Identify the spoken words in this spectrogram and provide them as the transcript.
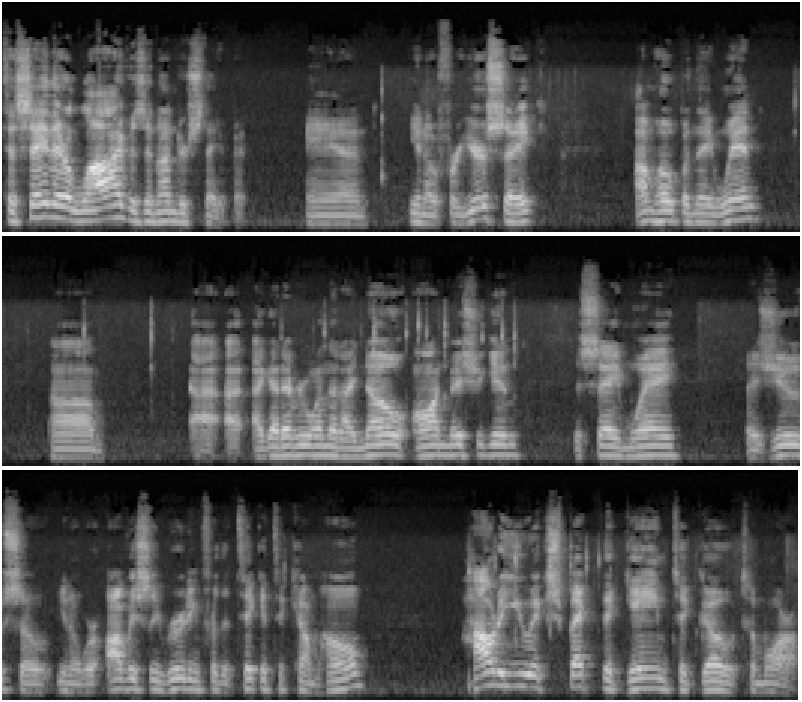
to say they're live is an understatement. And, you know, for your sake, I'm hoping they win. Um, I, I got everyone that I know on Michigan the same way as you. So, you know, we're obviously rooting for the ticket to come home. How do you expect the game to go tomorrow?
